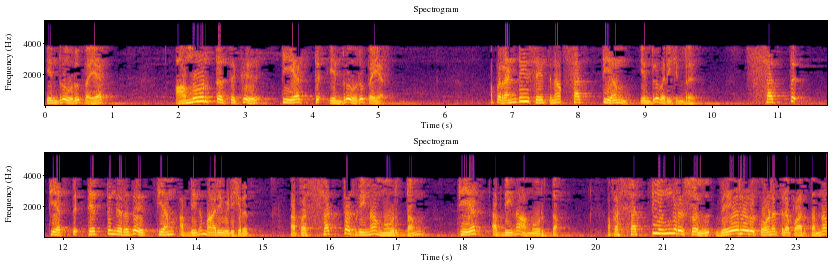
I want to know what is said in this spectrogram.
என்று ஒரு பெயர் அமூர்த்தத்துக்கு தியத் என்று ஒரு பெயர். அப்ப ரெண்டையும் சேர்த்துனா சத்தியம் என்று வருகின்றது சத்து தியத்து தெத்துங்கிறது தியம் அப்படின்னு மாறிவிடுகிறது. அப்ப சத் அப்படின்னா மூர்த்தம் தியத் அப்படின்னா அமூர்த்தம். அப்ப சத்தியம்ங்கிற சொல் வேறொரு கோணத்துல பார்த்தோம்னா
